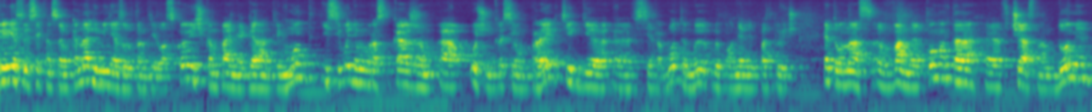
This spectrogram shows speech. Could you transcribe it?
Приветствую всех на своем канале, меня зовут Андрей Ласкович, компания Гарант Ремонт. И сегодня мы расскажем о очень красивом проекте, где э, все работы мы выполняли под ключ. Это у нас ванная комната э, в частном доме.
